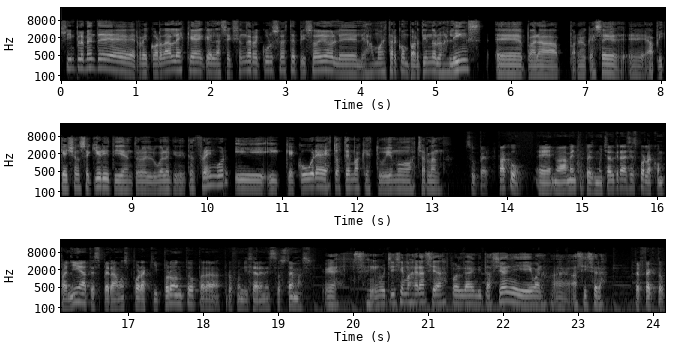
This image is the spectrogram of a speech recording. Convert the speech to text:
simplemente recordarles que, que en la sección de recursos de este episodio les vamos a estar compartiendo los links eh, para, para, lo que es eh, Application Security dentro del Well Architected Framework y, que cubre estos temas que estuvimos charlando. Super. Facu, eh, nuevamente pues muchas gracias por la compañía, te esperamos por aquí pronto para profundizar en estos temas. muchísimas gracias por la invitación y bueno, así será. Perfecto.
